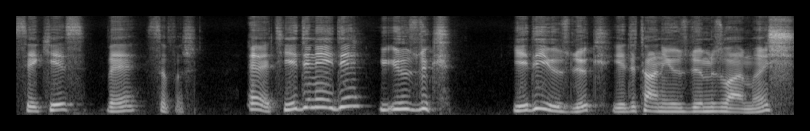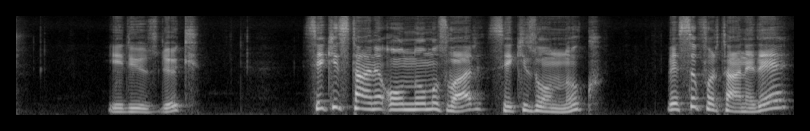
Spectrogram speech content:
8 ve 0. Evet 7 neydi? Yüzlük. 7 yüzlük. 7 tane yüzlüğümüz varmış. 7 yüzlük. 8 tane onluğumuz var. 8 onluk. Ve 0 tane de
